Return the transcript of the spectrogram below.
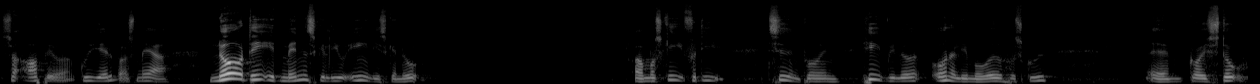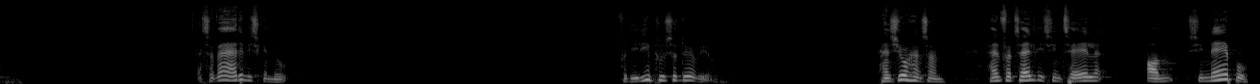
så oplever, at Gud hjælper os med at nå det, et menneskeliv egentlig skal nå. Og måske fordi tiden på en helt vildt underlig måde hos Gud øh, går i stå. Altså, hvad er det, vi skal nå? Fordi lige pludselig dør vi jo. Hans Johansson, han fortalte i sin tale om sin nabo,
